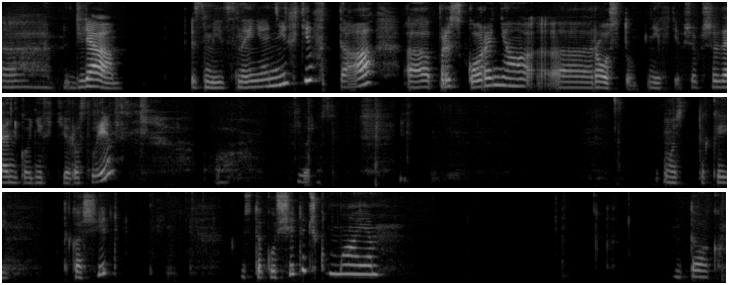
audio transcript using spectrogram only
е, для зміцнення нігтів та прискорення росту нігтів, щоб швиденько нігті росли. Зараз. Ось такий, така щит. Ось таку щіточку має. Так.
